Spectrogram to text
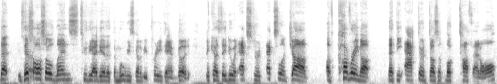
that this also lends to the idea that the movie's going to be pretty damn good because they do an extra excellent job of covering up that the actor doesn't look tough at all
